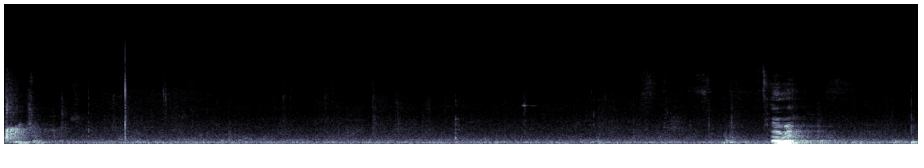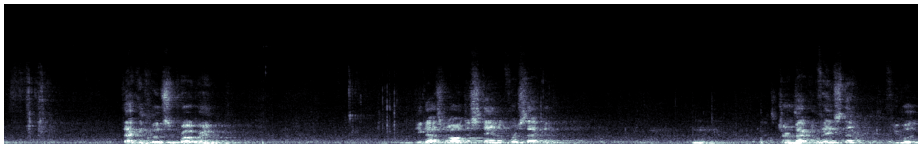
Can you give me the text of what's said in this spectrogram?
Great job. All right. That concludes the program. You guys would all just stand up for a second? Turn back and face them, if you would.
